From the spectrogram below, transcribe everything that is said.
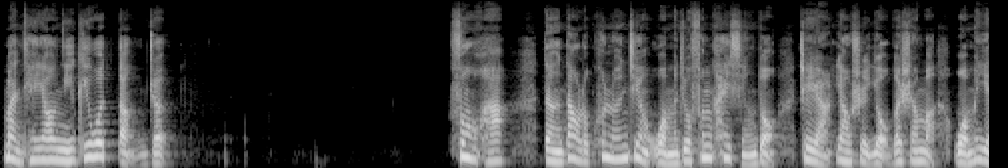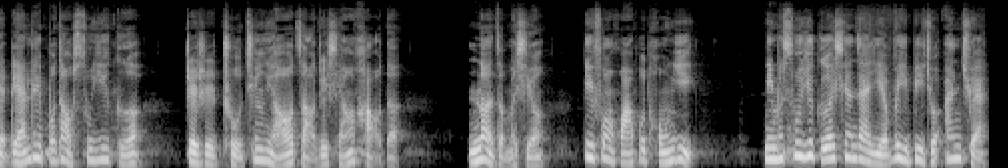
漫天妖，你给我等着！凤华，等到了昆仑镜，我们就分开行动。这样，要是有个什么，我们也连累不到苏一阁。这是楚清瑶早就想好的。那怎么行？帝凤华不同意。你们苏一阁现在也未必就安全，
